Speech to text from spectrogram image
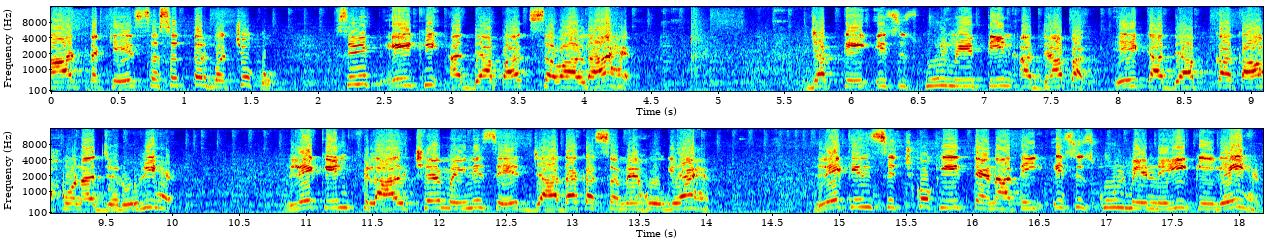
आठ तक के सतहत्तर बच्चों को सिर्फ़ एक ही अध्यापक संभाल रहा है, जबकि इस स्कूल में तीन अध्यापक, एक अध्यापका का होना ज़रूरी है। लेकिन फ़िलहाल छह महीने से ज़्यादा का समय हो गया है, लेकिन शिक्षकों की तैनाती इस स्कूल में नहीं की गई है।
